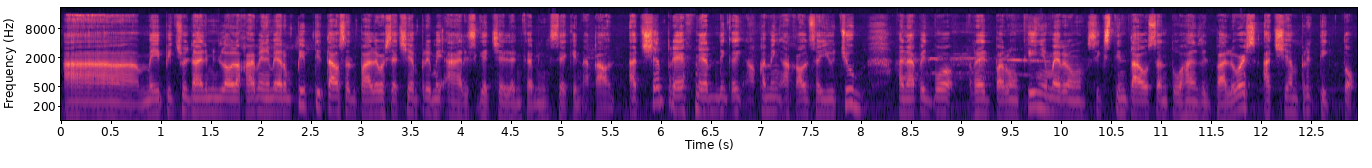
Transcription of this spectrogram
Ah, may picture namin ni Lola Carmen na merong 50,000 followers at syempre may Aris Gatchalian kaming second account. At syempre, meron din kaming account sa YouTube. Hanapin po Red Parungkin yung merong 16,200 followers at syempre TikTok.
